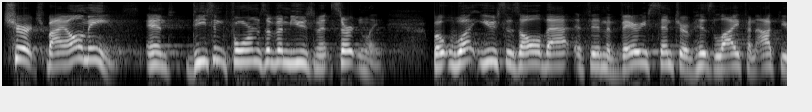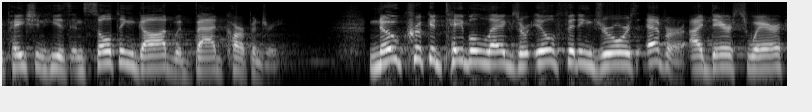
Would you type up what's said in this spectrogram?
Church, by all means, and decent forms of amusement, certainly. But what use is all that if in the very center of his life and occupation he is insulting God with bad carpentry? No crooked table legs or ill fitting drawers ever, I dare swear,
